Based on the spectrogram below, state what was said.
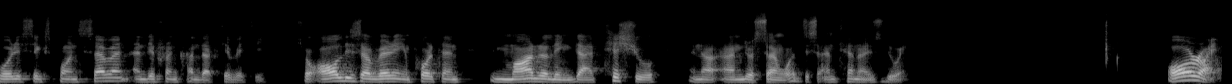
46.7, and different conductivity. So all these are very important in modeling that tissue and understand what this antenna is doing. All right,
